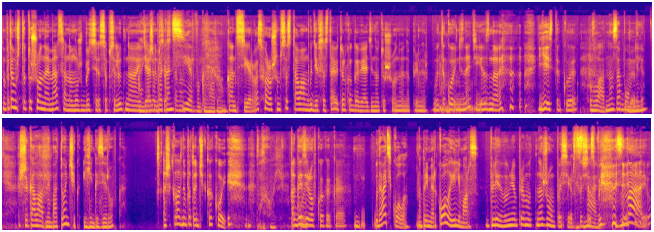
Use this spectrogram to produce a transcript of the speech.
Ну, потому что тушеное мясо, оно может быть с абсолютно идеальным а я же про составом. консервы говорю. Консерва с хорошим составом, где в составе только говядина тушеная, например. Вы такое не знаете? Я знаю. Есть такое. Ладно, запомнили. Да. Шоколадный батончик или газировка? А шоколадный батончик какой? Плохой. А Такой. газировка какая? Давайте кола. Например, кола или Марс. Блин, вы мне прям вот ножом по сердцу знаю, сейчас. Знаю.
